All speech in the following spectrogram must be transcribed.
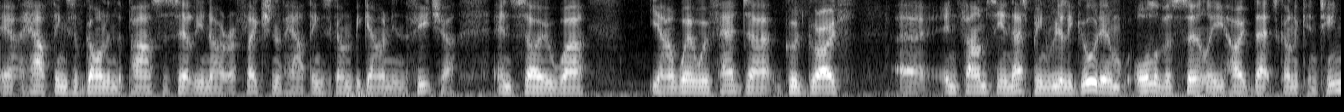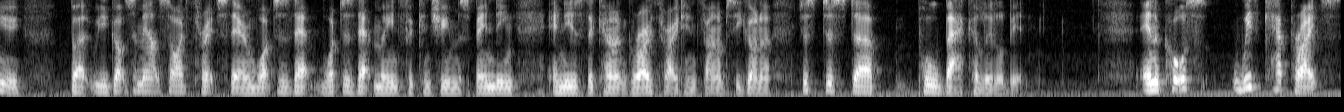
you know, how things have gone in the past is certainly no reflection of how things are going to be going in the future. And so, uh, you know, where we've had uh, good growth uh, in pharmacy, and that's been really good, and all of us certainly hope that's going to continue. But we've got some outside threats there, and what does that what does that mean for consumer spending? And is the current growth rate in pharmacy going to just just uh, pull back a little bit. And of course, with cap rates,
